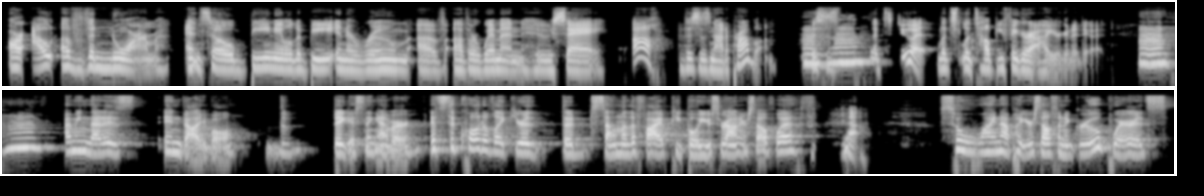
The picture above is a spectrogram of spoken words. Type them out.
are out of the norm. And so being able to be in a room of other women who say, "Oh, this is not a problem. Mm-hmm. This is mm-hmm. let's do it. Let's let's help you figure out how you're going to do it." hmm I mean, that is invaluable. The biggest thing ever. It's the quote of like you're the sum of the five people you surround yourself with. Yeah. So why not put yourself in a group where it's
